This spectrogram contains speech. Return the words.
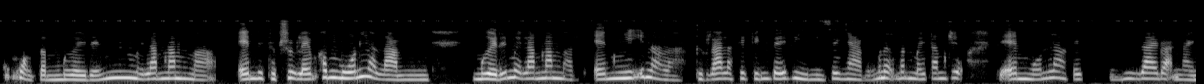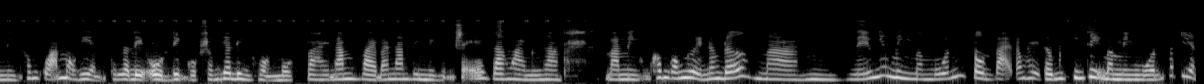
cũng khoảng tầm 10 đến 15 năm mà em thì thực sự là em không muốn là làm 10 đến 15 năm mà em nghĩ là là thực ra là cái kinh tế vì mình xây nhà cũng nợ mất mấy trăm triệu. Thì em muốn là cái giai đoạn này mình không quá mạo hiểm. Tức là để ổn định cuộc sống gia đình khoảng một, vài năm, vài ba năm thì mình cũng sẽ ra ngoài mình làm mà mình cũng không có người nâng đỡ. Mà ừ, nếu như mình mà muốn tồn tại trong hệ thống chính trị mà mình muốn phát triển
